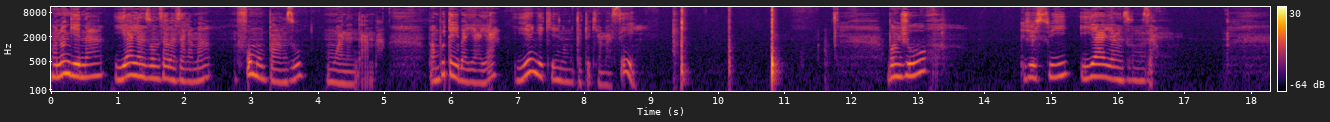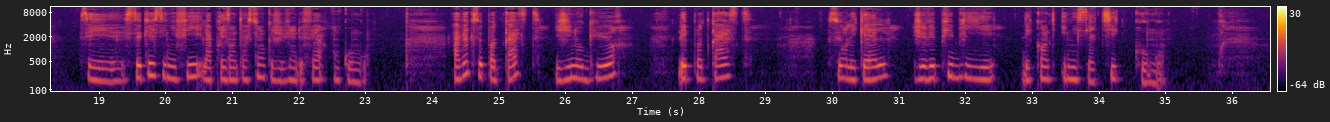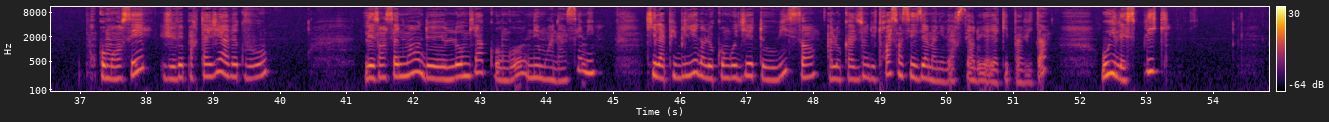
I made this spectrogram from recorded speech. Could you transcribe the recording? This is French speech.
monongena yaya nzonza bazalama mfumu mpanzu mwana ndamba. Bambuta ye bayaya yenge kieno mutatoki ya mase bonjour je suis yaya nzonza c'est ce que signifie la présentation que je viens de faire en Congo. Avec ce podcast, j'inaugure les podcasts sur lesquels je vais publier des comptes initiatiques Congo. Pour commencer, je vais partager avec vous les enseignements de Longia Congo, né Semi qu'il a publié dans le Congo Dieto 800 à l'occasion du 306e anniversaire de Yayaki Pavita, où il explique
